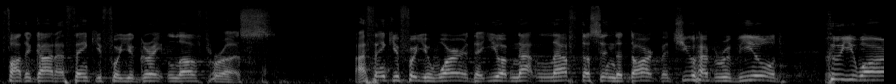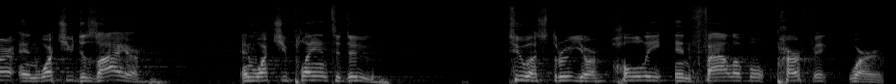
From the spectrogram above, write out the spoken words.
Father God, I thank you for your great love for us. I thank you for your word that you have not left us in the dark, that you have revealed who you are and what you desire and what you plan to do to us through your holy, infallible, perfect word.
